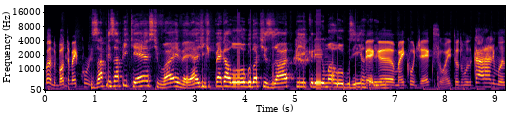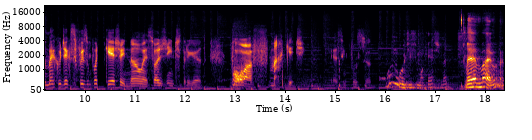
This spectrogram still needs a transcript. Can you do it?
Mano, bota mais com. Zap Zapcast, vai, velho. Aí a gente pega a logo do WhatsApp e cria uma logozinha. tá? Pega Michael Jackson, aí todo mundo, caralho, mano, Michael Jackson fez um podcast aí. Não, é só a gente, tá ligado? Pô, marketing. É assim que funciona. Vamos de Filmocast, vai. É, vai, vai.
